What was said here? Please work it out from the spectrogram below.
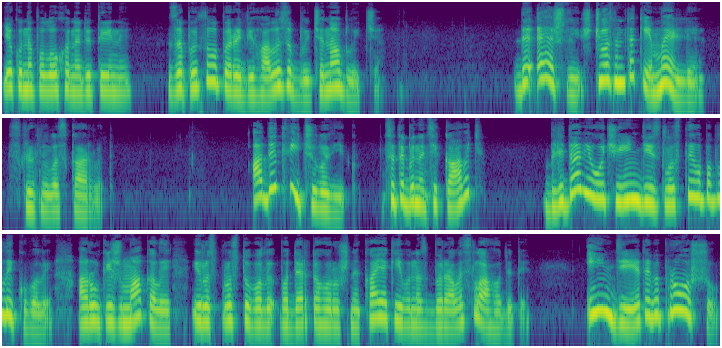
як у наполоханої дитини, запитливо перебігали з обличчя на обличчя. Де Ешлі? Що з ним таке, Меллі? скрикнула Скарлет. А де твій чоловік? Це тебе не цікавить? Блідаві очі Індії злостиво побликували, а руки жмакали і розпростували подертого рушника, який вона збиралась лагодити. Індія, я тебе прошу.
